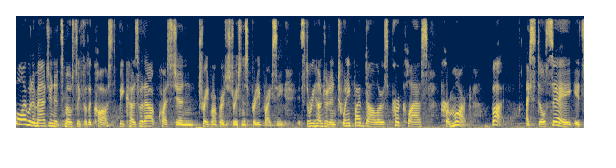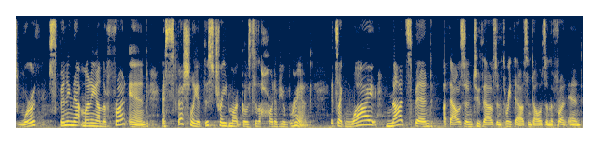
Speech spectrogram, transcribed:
Well, I would imagine it's mostly for the cost because without question, trademark registration is pretty pricey. It's $325 per class per mark. But I still say it's worth spending that money on the front end, especially if this trademark goes to the heart of your brand. It's like why not spend a thousand, two thousand, three thousand dollars on the front end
